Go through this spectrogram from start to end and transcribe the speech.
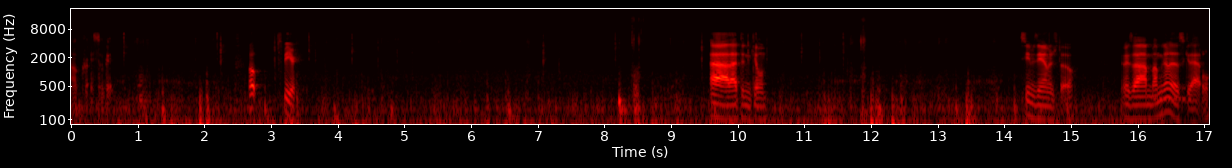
Oh, Christ, okay. Oh, spear. Ah, that didn't kill him. Seems damaged, though. Anyways, um, I'm gonna skedaddle.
